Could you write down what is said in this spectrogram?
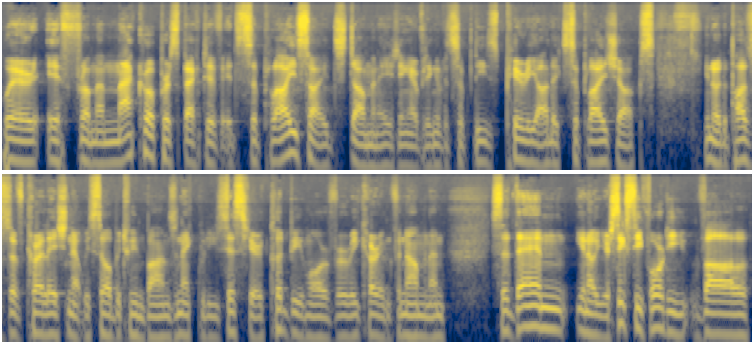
where if from a macro perspective, it's supply sides dominating everything, if it's these periodic supply shocks, you know, the positive correlation that we saw between bonds and equities this year could be more of a recurring phenomenon. So then, you know, your 60 40 vol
